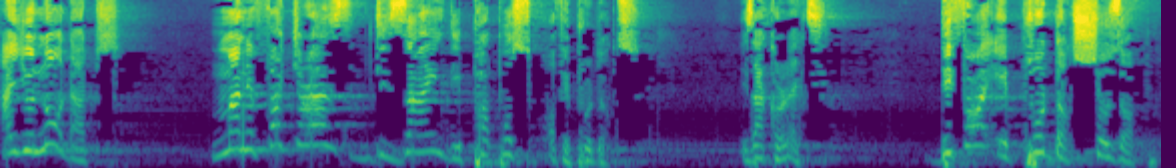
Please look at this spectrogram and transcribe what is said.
And you know that manufacturers design the purpose of a product. Is that correct? Before a product shows up,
